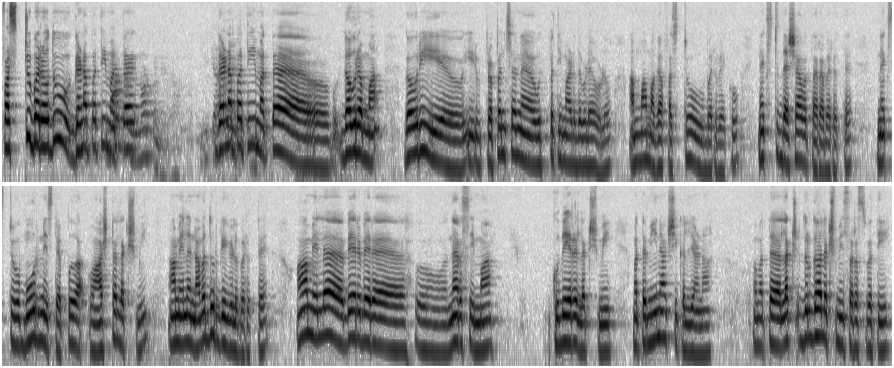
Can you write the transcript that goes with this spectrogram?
ಫಸ್ಟ್ ಬರೋದು ಗಣಪತಿ ಮತ್ತು ಗಣಪತಿ ಮತ್ತು ಗೌರಮ್ಮ. ಗೌರಿ ಈ ಪ್ರಪಂಚನ ಉತ್ಪತ್ತಿ ಮಾಡಿದವಳೆ ಅವಳು. ಅಮ್ಮ, ಮಗ ಫಸ್ಟು ಬರಬೇಕು. ನೆಕ್ಸ್ಟ್ ದಶಾವತಾರ ಬರುತ್ತೆ. ನೆಕ್ಸ್ಟ್ ಮೂರನೇ ಸ್ಟೆಪ್ ಅಷ್ಟಲಕ್ಷ್ಮಿ. ಆಮೇಲೆ ನವದುರ್ಗೆಗಳು ಬರುತ್ತೆ. ಆಮೇಲೆ ಬೇರೆ ಬೇರೆ ನರಸಿಂಹ ಕುಬೇರ ಲಕ್ಷ್ಮಿ ಮತ್ತು ಮೀನಾಕ್ಷಿ ಕಲ್ಯಾಣ, ಮತ್ತು ಲಕ್ಷ, ದುರ್ಗಾಲಕ್ಷ್ಮಿ ಸರಸ್ವತಿ,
